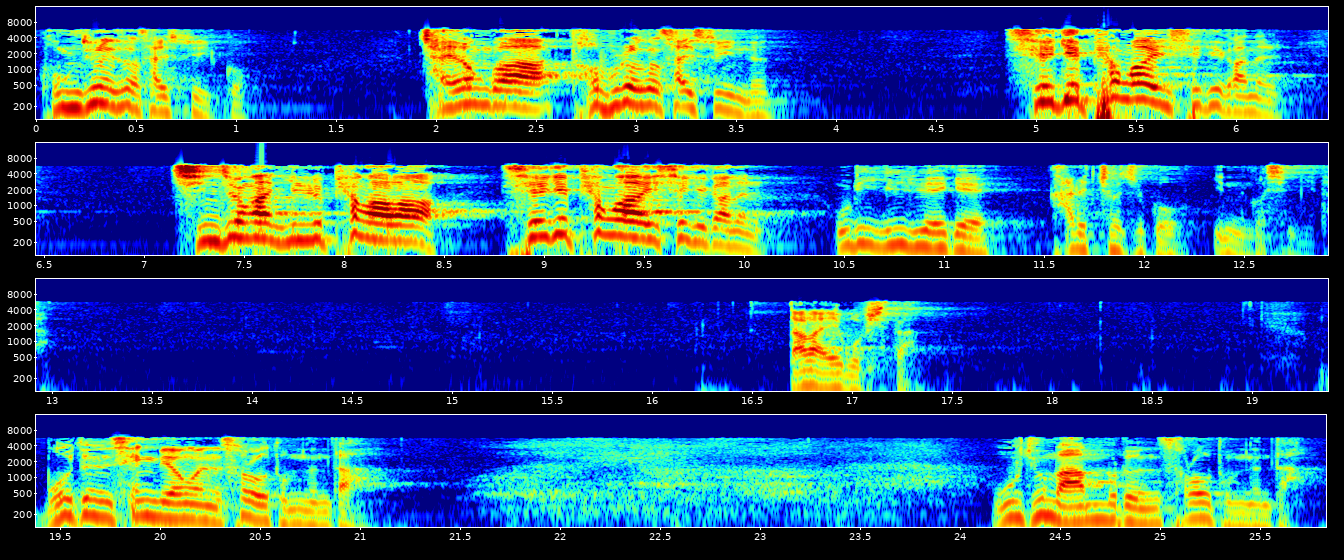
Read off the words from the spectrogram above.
공존해서 살 수 있고 자연과 더불어서 살 수 있는 세계 평화의 세계관을 진정한 인류 평화와 세계 평화의 세계관을 우리 인류에게 가르쳐 주고 있는 것입니다. 따라해 봅시다. 모든 생명은 서로 돕는다. 우주 만물은 서로 돕는다.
